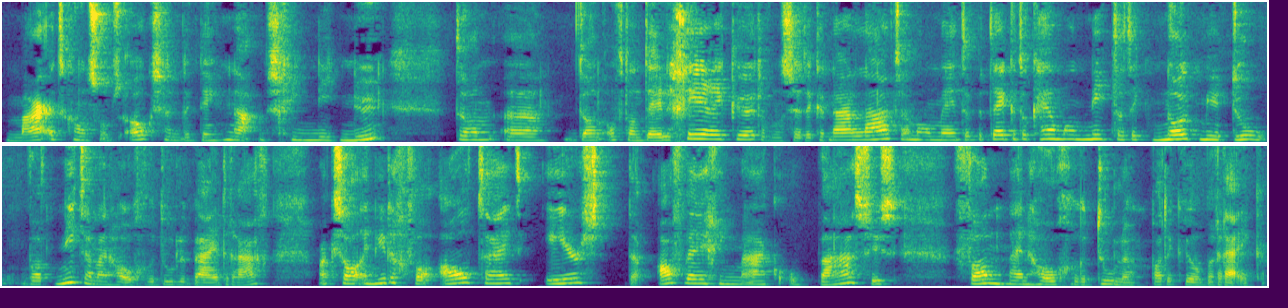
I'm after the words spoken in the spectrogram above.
Maar het kan soms ook zijn dat ik denk, nou, misschien niet nu dan, uh, dan, of dan delegeer ik het, of dan zet ik het naar een later moment. Dat betekent ook helemaal niet dat ik nooit meer doe wat niet aan mijn hogere doelen bijdraagt. Maar ik zal in ieder geval altijd eerst de afweging maken op basis van mijn hogere doelen, wat ik wil bereiken.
